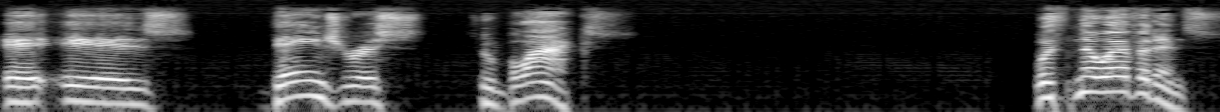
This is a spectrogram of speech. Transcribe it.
it is dangerous to blacks with no evidence.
